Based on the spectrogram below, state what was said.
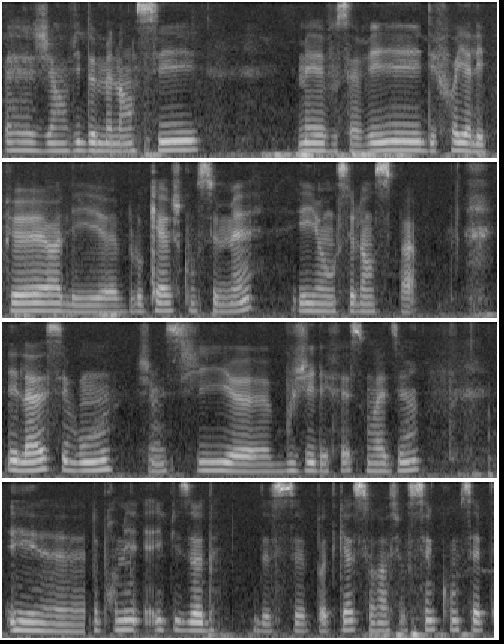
ben, j'ai envie de me lancer, mais vous savez, des fois il y a les peurs, les euh, blocages qu'on se met et on se lance pas. Et là, c'est bon, je me suis euh, bougé les fesses, on va dire. Et euh, le premier épisode de ce podcast sera sur cinq concepts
